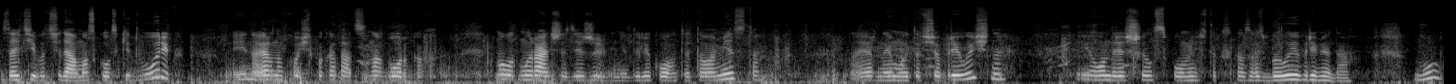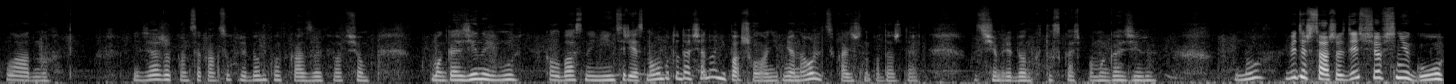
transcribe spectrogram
зайти вот сюда, в московский дворик, и, наверное, хочет покататься на горках. Ну вот мы раньше здесь жили недалеко от этого места. Наверное, ему это все привычно. И он решил вспомнить, так сказать, былые времена. Ну, ладно. Нельзя же, в конце концов, ребенку отказывать во всем. Магазины ему колбасные неинтересно. Он бы туда все равно не пошел. Они меня на улице, конечно, подождать. Зачем ребенка таскать по магазинам? Ну, видишь, Саша, здесь все в снегу.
